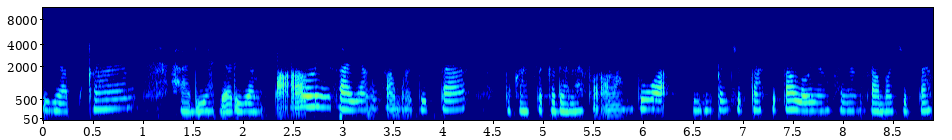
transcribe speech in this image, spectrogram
siapkan, hadiah dari yang paling sayang sama kita, bukan sekedar level orang tua. Ini pencipta kita loh yang sayang sama kita.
